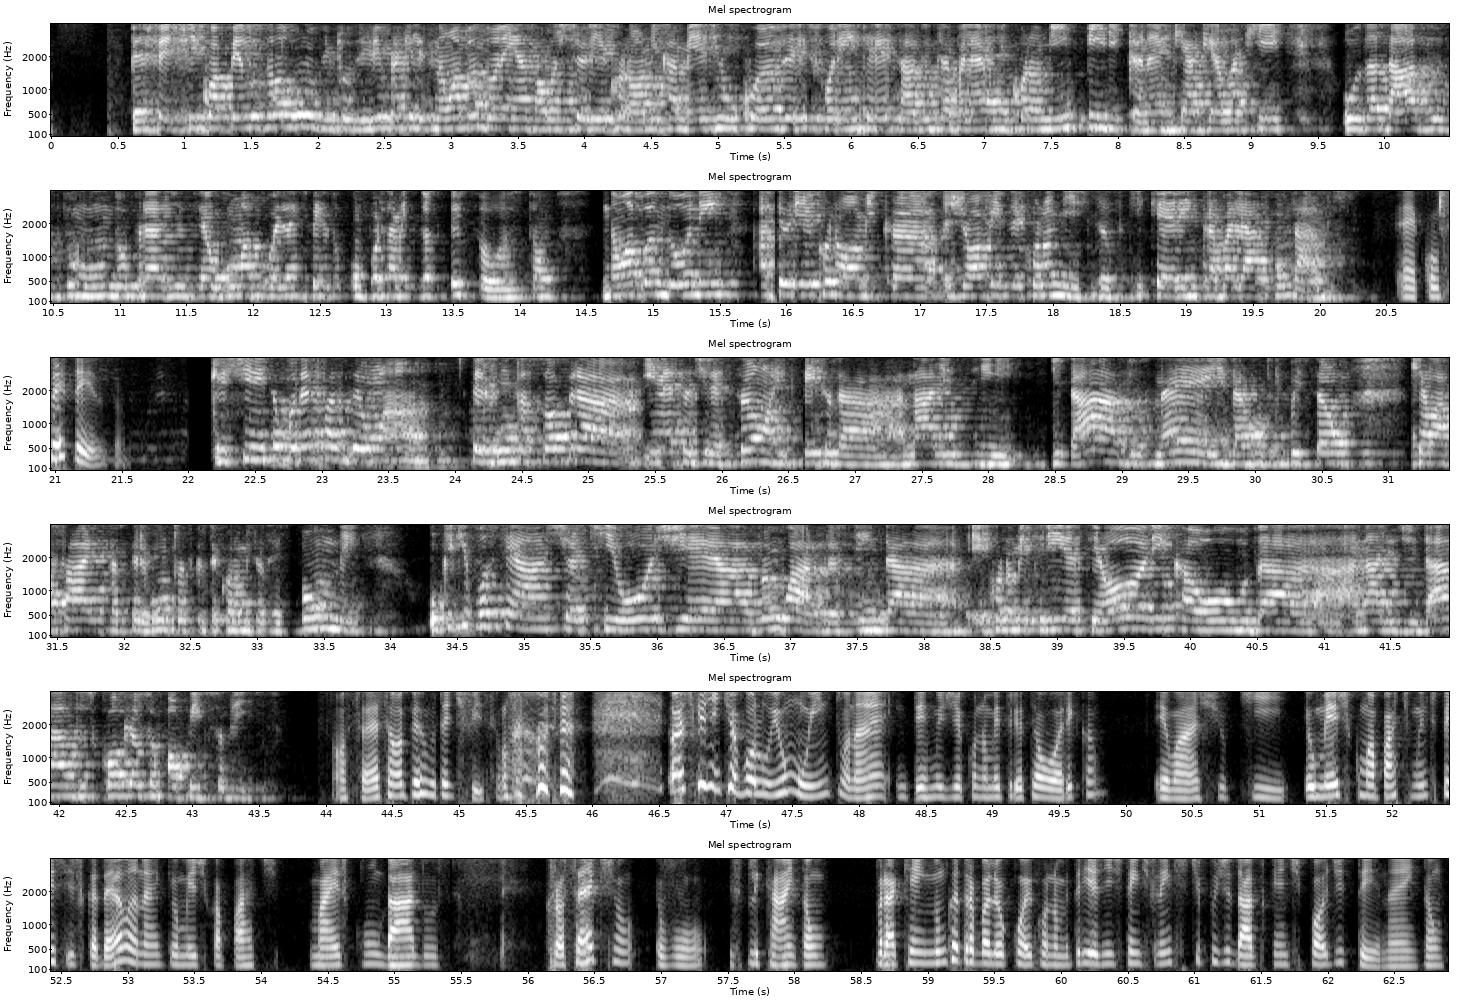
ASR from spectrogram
Perfeito. Fico apelo aos alunos, inclusive, para que eles não abandonem as aulas de teoria econômica, mesmo quando eles forem interessados em trabalhar com economia empírica, né, que é aquela que usa dados do mundo para dizer alguma coisa a respeito do comportamento das pessoas. Então, não abandonem a teoria econômica, jovens economistas que querem trabalhar com dados. É, com certeza. Cristine, se eu puder fazer uma pergunta só para ir nessa direção a respeito da análise de dados, né, e da contribuição que ela faz para as perguntas que os economistas respondem, o que, que você acha que hoje é a vanguarda, assim, da econometria teórica ou da análise de dados? Qual é o seu palpite sobre isso? Nossa, essa é uma pergunta difícil. eu acho que a gente evoluiu muito, né, em termos de econometria teórica. Eu acho que eu mexo com uma parte muito específica dela, né, que eu mexo com a parte mais com dados cross-section. Eu vou explicar, então, para quem nunca trabalhou com econometria, a gente tem diferentes tipos de dados que a gente pode ter, né? Então,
